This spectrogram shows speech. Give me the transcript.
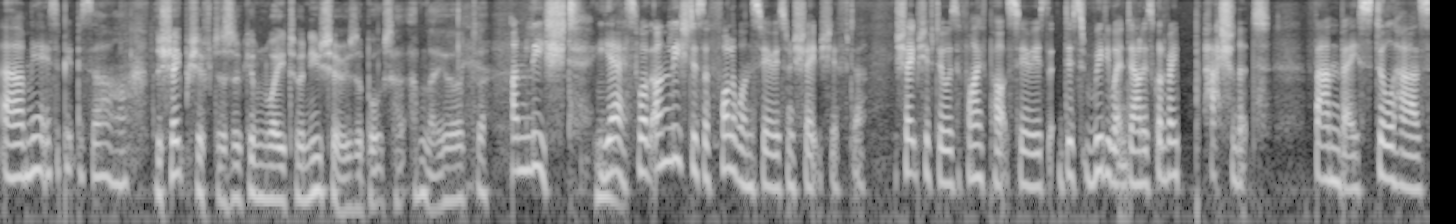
Um, yeah, it's a bit bizarre. The Shapeshifters have given way to a new series of books, haven't they? That, uh, Unleashed, yes. Well, Unleashed is a follow-on series from Shapeshifter. Shapeshifter was a five-part series that just really went down. It's got a very passionate fan base still has.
